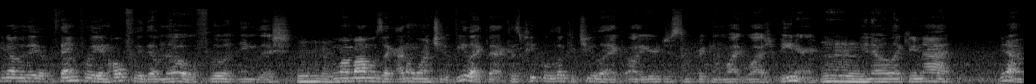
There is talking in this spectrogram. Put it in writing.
you know. They thankfully and hopefully they'll know fluent English. Mhm. And my mom was like, I don't want you to be like that because people look at you like, oh, you're just some freaking whitewashed beaner. Mhm. You know, like you're not, you're not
